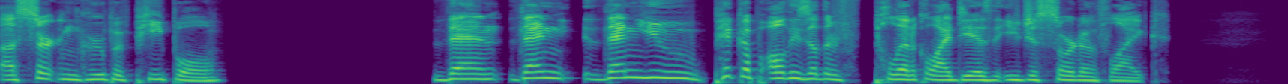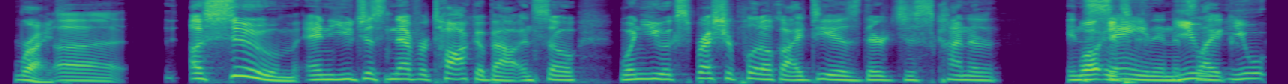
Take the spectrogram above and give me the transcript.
a certain group of people then then then you pick up all these other political ideas that you just sort of like right. uh assume and you just never talk about. And so when you express your political ideas they're just kind of Well, it's- insane and it's you, like you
